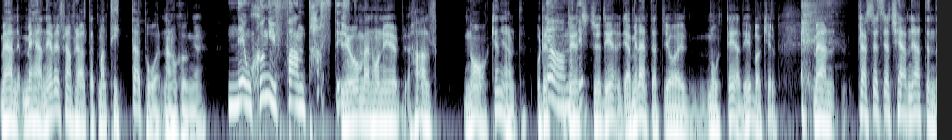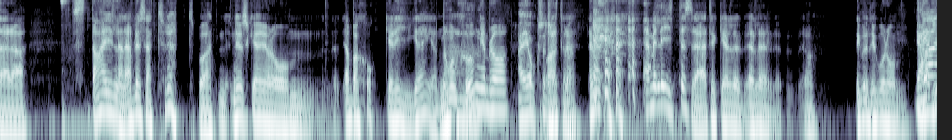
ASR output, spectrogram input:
Men med henne är väl framförallt att man tittar på när hon sjunger. Nej, hon sjunger ju fantastiskt. Jo, men hon är ju halvt naken jämt. Och det, Ja, men det, det- det, jag menar inte att jag är emot det, det är bara kul. Men plötsligt så känner jag att den där äh, stilen, jag blev så här trött på att nu ska jag göra om, jag bara chockeri-grejen. Men hon sjunger bra. Ja, jag är också trött på det. Nej, men- Nej men lite sådär, jag tycker, eller, eller ja. Det går, det går om. Vi har,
